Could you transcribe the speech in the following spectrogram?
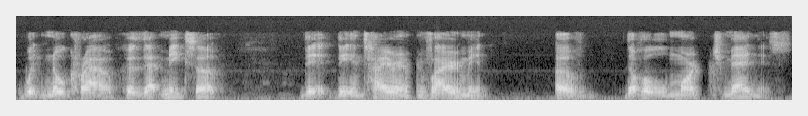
with no crowd because that makes up the the entire environment of the whole March Madness.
